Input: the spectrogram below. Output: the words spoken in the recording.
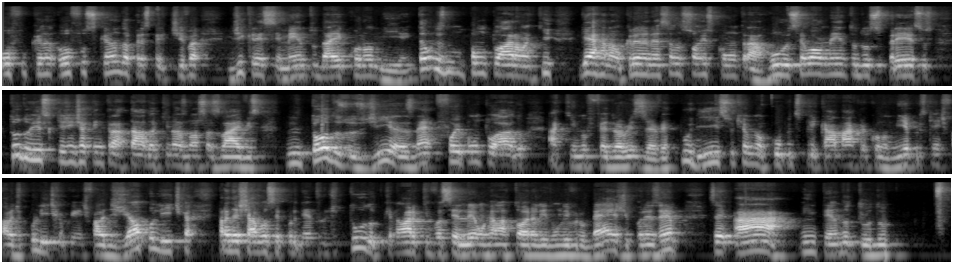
ofuscando a perspectiva de crescimento da economia. Então, eles pontuaram aqui guerra na Ucrânia, sanções contra a Rússia, o aumento dos preços tudo isso que a gente já tem tratado aqui nas nossas lives em todos os dias, né, foi pontuado aqui no Federal Reserve. É por isso que eu me ocupo de explicar a macroeconomia, por isso que a gente fala de política, porque a gente fala de geopolítica, para deixar você por dentro de tudo, porque na hora que você lê um relatório ali de um livro bege, por exemplo, você, ah, entendo tudo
